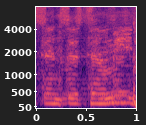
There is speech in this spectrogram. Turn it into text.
senses tell me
